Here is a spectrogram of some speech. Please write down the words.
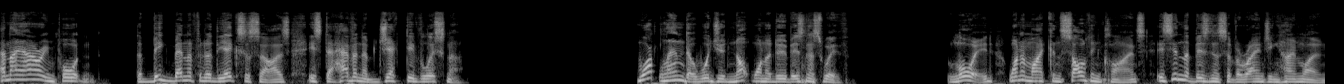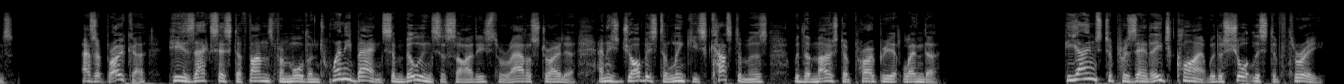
and they are important. The big benefit of the exercise is to have an objective listener. What lender would you not want to do business with? Lloyd, one of my consulting clients, is in the business of arranging home loans. As a broker, he has access to funds from more than 20 banks and building societies throughout Australia, and his job is to link his customers with the most appropriate lender. He aims to present each client with a short list of three,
